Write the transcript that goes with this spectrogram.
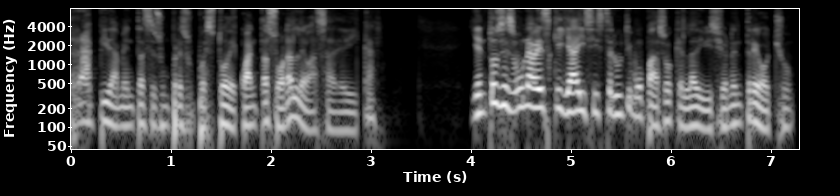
rápidamente haces un presupuesto de cuántas horas le vas a dedicar. Y entonces, una vez que ya hiciste el último paso, que es la división entre ocho,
